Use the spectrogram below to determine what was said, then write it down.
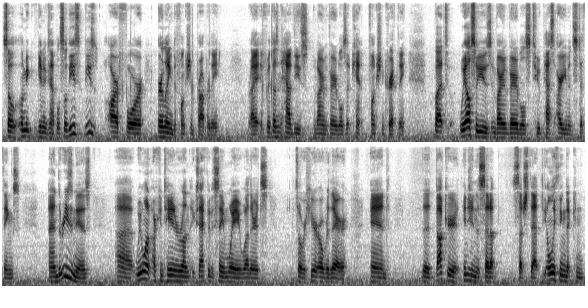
so let me give an example. So these these are for Erlang to function properly, right? If it doesn't have these environment variables, it can't function correctly. But we also use environment variables to pass arguments to things. And the reason is uh, we want our container to run exactly the same way, whether it's it's over here or over there. And the Docker engine is set up such that the only thing that can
